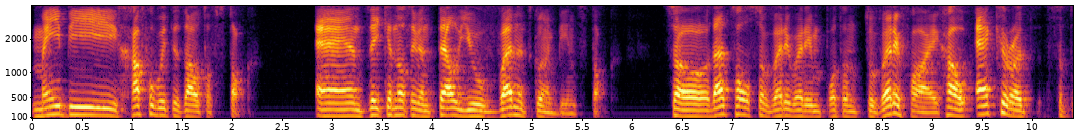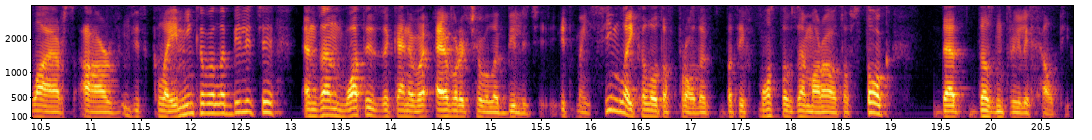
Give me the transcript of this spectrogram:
maybe half of it is out of stock and they cannot even tell you when it's going to be in stock. So that's also very, very important to verify how accurate suppliers are with claiming availability and then what is the kind of average availability. It may seem like a lot of products, but if most of them are out of stock, that doesn't really help you.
